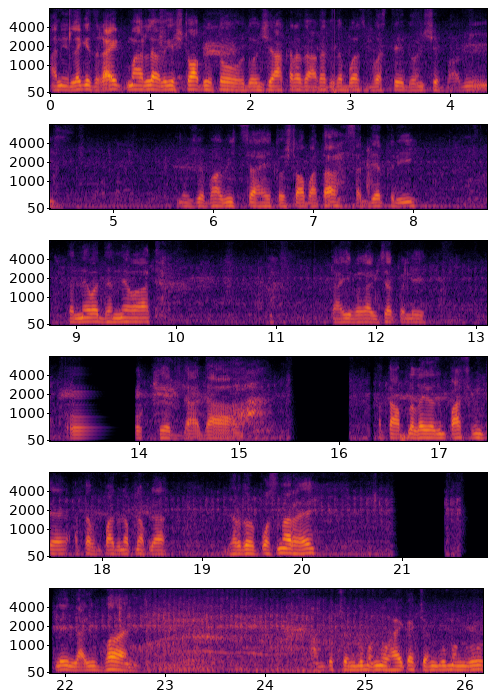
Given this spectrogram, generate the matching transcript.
आणि लगेच राईट मारला लगेच स्टॉप येतो. दोनशे अकराचा आता तिथं बस बसते दोनशे बावीस. दोनशे बावीसचा आहे तो स्टॉप आता सध्या तरी. धन्यवाद धन्यवाद. ताई बघा विचार पडले. ओ- ओके दादा. आता आपल्याला अजून पाच मिनटं आहे. आता पाच मिनिट आपण आपल्या घराजवळ पोचणार आहे. आपले लाईव्ह बन. आमचं चंगू मंगू आहे का? चंगू मंगू.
